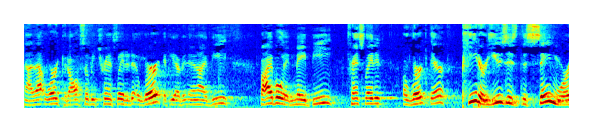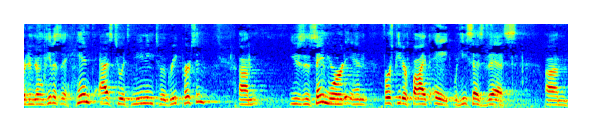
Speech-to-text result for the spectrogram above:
Now, that word could also be translated alert. If you have an NIV Bible, it may be translated alert there. Peter uses the same word, and it'll give us a hint as to its meaning to a Greek person. Um, uses the same word in 1 Peter 5 8 when he says this. Um,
